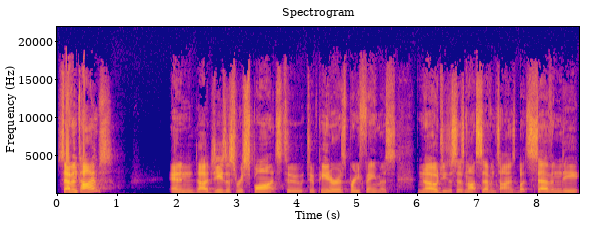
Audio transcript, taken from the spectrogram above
Seven times? And uh, Jesus' response to, to Peter is pretty famous. No, Jesus says not seven times, but 70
